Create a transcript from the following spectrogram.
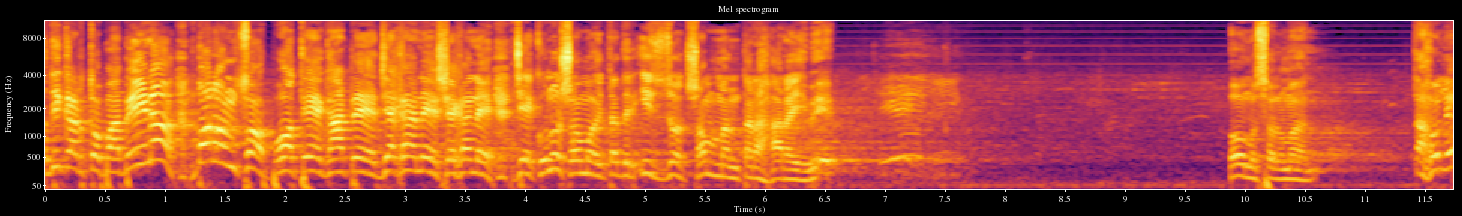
অধিকার তো পাবেই না, বরঞ্চ পথে, ঘাটে, যেখানে, সেখানে, যে কোনো সময় তাদের ইজ্জত, সম্মান তারা হারাইবে। ও মুসলমান তাহলে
